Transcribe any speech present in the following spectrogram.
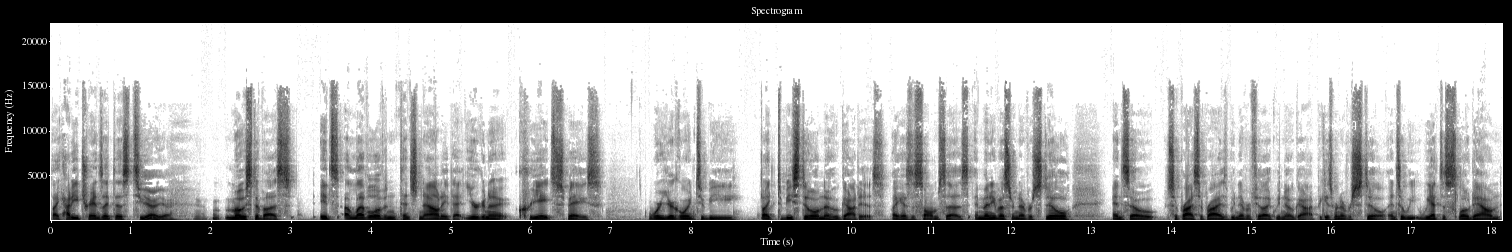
like, how do you translate this to Yeah, yeah, yeah. most of us? It's a level of intentionality that you're gonna create space where you're going to be like to be still and know who God is, like as the psalm says. And many of us are never still. And so, surprise, surprise, we never feel like we know God because we're never still. And so we, we have to slow down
